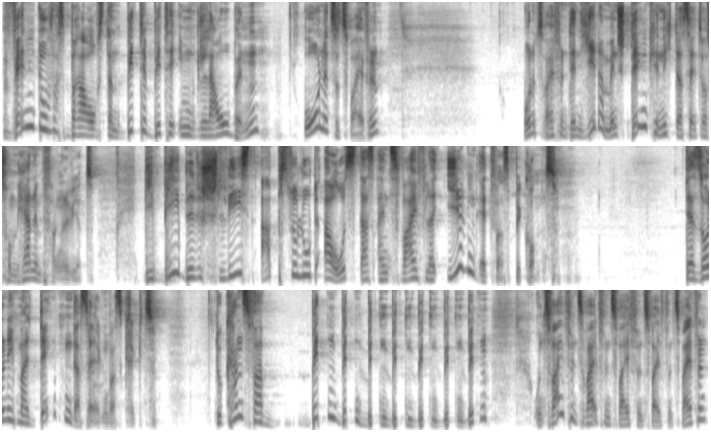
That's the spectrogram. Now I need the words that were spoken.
wenn du was brauchst, dann bitte, bitte im Glauben, ohne zu zweifeln, ohne Zweifel, denn jeder Mensch denke nicht, dass er etwas vom Herrn empfangen wird. Die Bibel schließt absolut aus, dass ein Zweifler irgendetwas bekommt der soll nicht mal denken, dass er irgendwas kriegt. Du kannst zwar bitten, bitten, bitten, bitten, bitten, bitten, bitten und zweifeln, zweifeln, zweifeln, zweifeln, zweifeln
